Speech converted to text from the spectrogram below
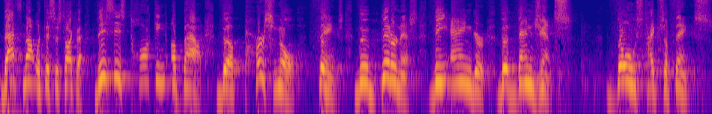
that's not what this is talking about. This is talking about the personal things, the bitterness, the anger, the vengeance, those types of things.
